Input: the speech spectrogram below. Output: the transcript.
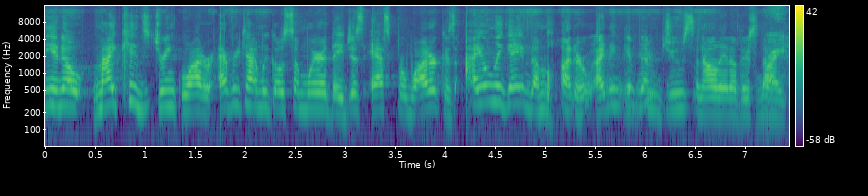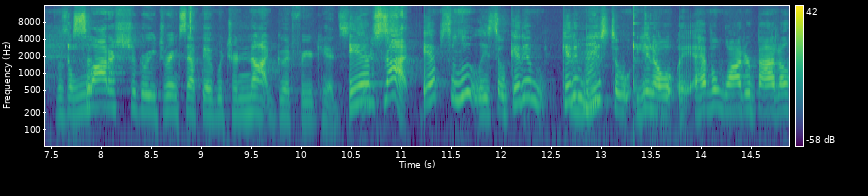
You know, my kids drink water. Every time we go somewhere, they just ask for water because I only gave them water. I didn't give mm -hmm. them mm-hmm. juice and all that other stuff. Right. There's a so, lot of sugary drinks out there which are not good for your kids. It's not. Absolutely. So get them get them mm -hmm. used to, you know, have a water bottle.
